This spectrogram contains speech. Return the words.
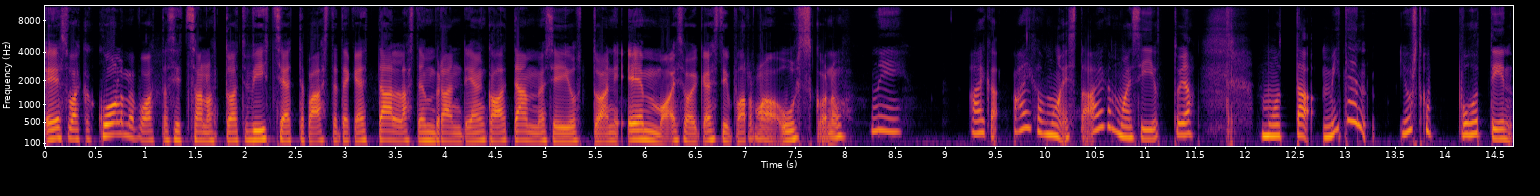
edes vaikka kolme vuotta sitten sanottu, että vitsi, että päästä tekemään tällaisten brändien kanssa tämmöisiä juttuja, niin en mä olisi oikeasti varmaan uskonut. Niin, aika, aika moista, aikamoisia juttuja. Mutta miten, just kun puhuttiin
